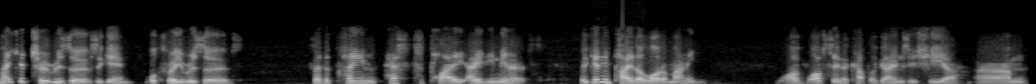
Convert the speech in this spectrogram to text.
Make it two reserves again or three reserves. So the team has to play 80 minutes. They're getting paid a lot of money. I've, I've seen a couple of games this year. Um,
